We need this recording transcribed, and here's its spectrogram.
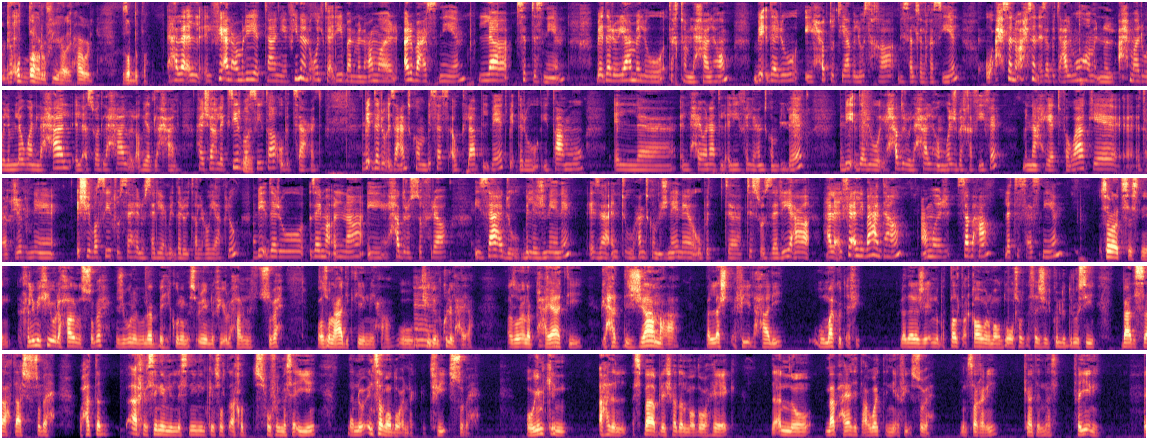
بيحط ظهره فيها يحاول يظبطها. هلا الفئة العمرية الثانية فينا نقول تقريبا من عمر أربع سنين لست سنين بيقدروا يعملوا تختهم لحالهم بيقدروا يحطوا ثياب الوسخة بسلة الغسيل وأحسن وأحسن إذا بتعلموهم إنه الأحمر والملون لحال الأسود لحال والأبيض لحال. هاي شغلة كتير بسيطة وبتساعد. بيقدروا إذا عندكم بسس أو كلاب بالبيت بيقدروا يطعموا الحيوانات الأليفة اللي عندكم بالبيت بيقدروا يحضروا لحالهم وجبة خفيفة. من ناحية فواكه قطعه جبنه إشي بسيط وسهل وسريع بيقدروا يطلعوا ياكلوا. بيقدروا زي ما قلنا يحضروا السفرة يساعدوا بالجنينة. إذا أنتم عندكم جنينة وبتسقوا الزريعة. هلا الفئة اللي بعدها عمر سبعة لتسع سنين. سبعة لتسع سنين. خليهم يفيقوا لحالهم الصبح. يجيبوا لهم منبه يكونوا مسؤولين إنه يفيقوا لحالهم الصبح. وأظن عادي كثير منيحة وبتفيدهم كل الحياة. أظن أنا بحياتي لحد الجامعة بلشت أفيق لحالي وما كنت أفيق لدرجة إنه بطلت أقاوم الموضوع وصرت أسجل كل دروسي بعد الساعة 11 الصبح. وحتى بآخر سنة من السنين يمكن صرت آخذ الصفوف المسائية لأنه انسى الموضوع إنك تفيق الصبح. ويمكن أحد الأسباب ليش هذا الموضوع هيك لأنه ما بحياتي تعودت إني أفيق الصبح من صغري كانت الناس تفيقني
